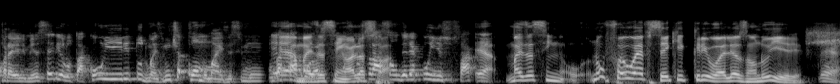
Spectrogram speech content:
para ele mesmo seria lutar com o Iri e tudo, mas não tinha como mais. Esse mundo é, acabou. mas assim, olha só. A frustração dele é com isso, saca? É, mas assim, não foi o UFC que criou a lesão do Iri. É.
